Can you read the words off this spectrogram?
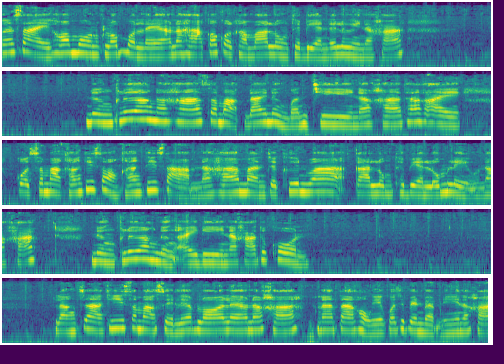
มื่อใส่ข้อมูลครบหมดแล้วนะคะ ก็กดคำว่าลงทะเบียนได้เลยนะคะหนึ่งเครื่องนะคะ สมัครได้หนึ่งบัญชีนะคะ ถ้าใครกดสมัครครั้งที่สองครั้งที่สามนะคะ มันจะขึ้นว่าการลงทะเบียนล้มเหลวนะคะหนึ่งเครื่องหนึ่ง ID นะคะ ทุกคน หลังจากที่สมัครเสร็จเรียบร้อยแล้วนะคะ หน้าตาของเว็บก็จะเป็นแบบนี้นะคะ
